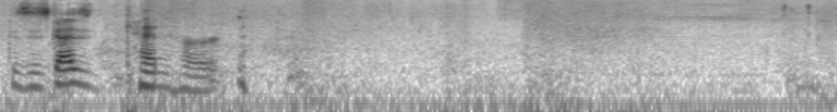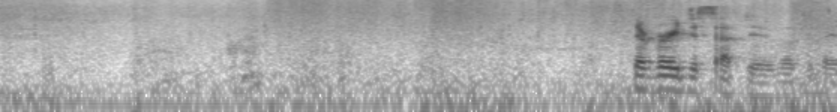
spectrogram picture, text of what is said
Because these guys can hurt. They're very deceptive. That's what they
